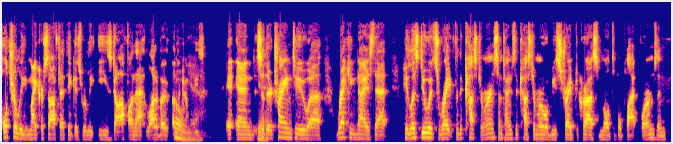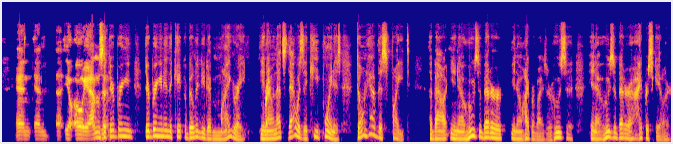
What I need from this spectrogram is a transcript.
culturally, Microsoft I think has really eased off on that. A lot of other oh, companies yeah and yeah. so they're trying to uh, recognize that hey let's do what's right for the customer and sometimes the customer will be striped across multiple platforms and and and uh, you know OEMs but and, they're bringing they're bringing in the capability to migrate you know right. and that's that was the key point is don't have this fight about you know who's a better you know hypervisor who's a you know who's a better hyperscaler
